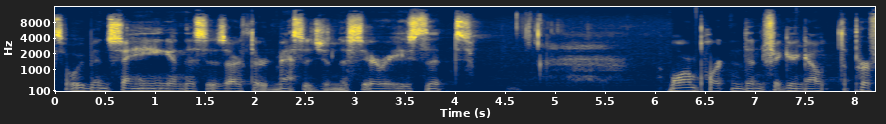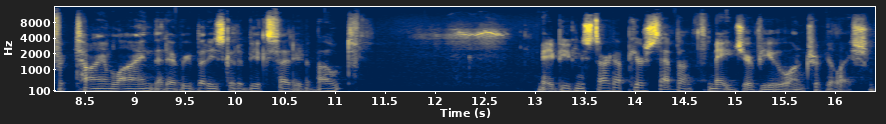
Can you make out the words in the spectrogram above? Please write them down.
So we've been saying, and this is our third message in the series, that more important than figuring out the perfect timeline that everybody's going to be excited about, maybe you can start up your seventh major view on tribulation.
